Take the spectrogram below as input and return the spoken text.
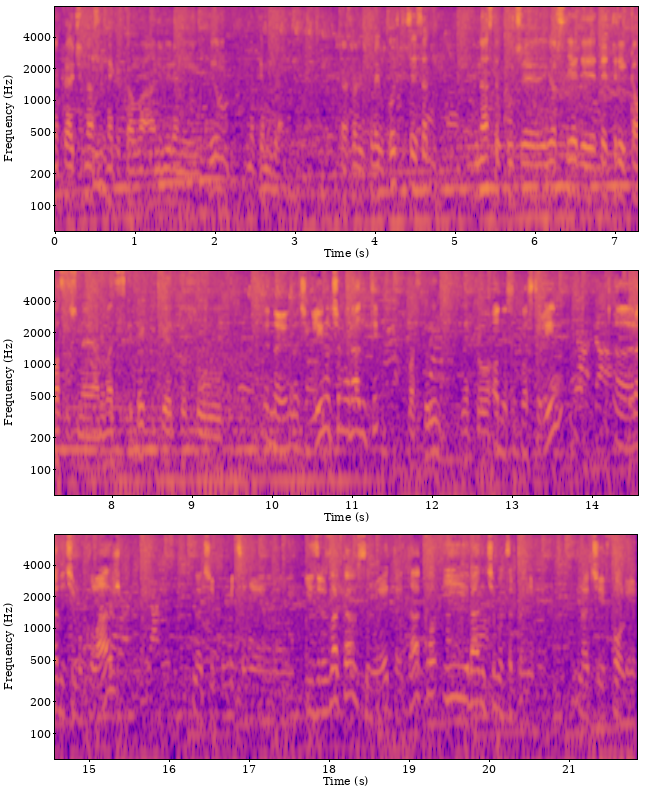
na kraju će nastati nekakav animirani film na temu grada. Radio kolegu Kutkice i sad u nastavku će još slijedi te tri klasične animacijske tehnike, to su Jedno je, znači glinu ćemo raditi, plastilin, zato odnosno plastilin, a, radit ćemo kolaž, znači pomicanje ono, izrezaka, silueta i tako, i radit ćemo crtanje, znači folije,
